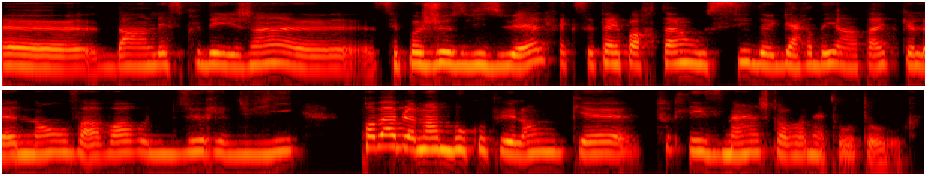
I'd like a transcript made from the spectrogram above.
Euh, dans l'esprit des gens, euh, c'est pas juste visuel. Fait que c'est important aussi de garder en tête que le nom va avoir une durée de vie probablement beaucoup plus longue que toutes les images qu'on va mettre autour.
